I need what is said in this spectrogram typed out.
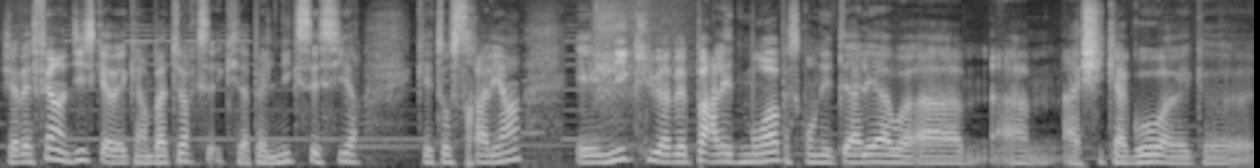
j'avais fait un disque avec un batteur qui, s'appelle Nick Cessir, qui est australien. Et Nick lui avait parlé de moi parce qu'on était allé à, à, Chicago avec euh,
